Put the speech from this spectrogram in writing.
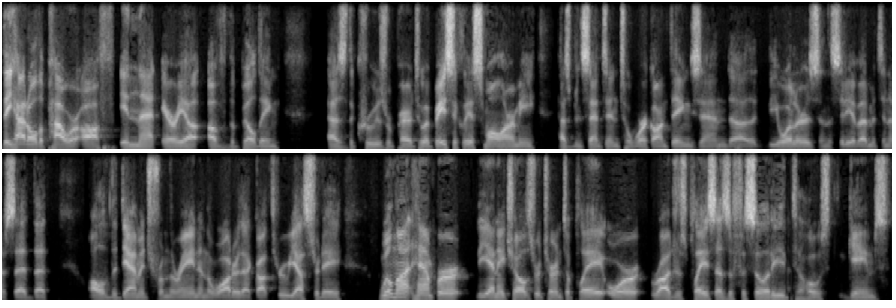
They had all the power off in that area of the building as the crews repaired to it. Basically, a small army has been sent in to work on things, and uh, the Oilers and the city of Edmonton have said that all of the damage from the rain and the water that got through yesterday will not hamper the NHL's return to play or Rogers Place as a facility to host games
